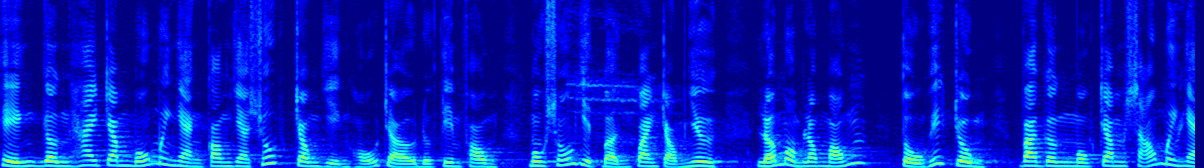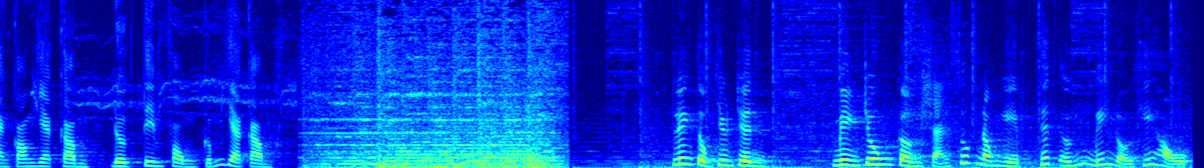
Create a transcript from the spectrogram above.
Hiện gần 240.000 con gia súc trong diện hỗ trợ được tiêm phòng một số dịch bệnh quan trọng như lở mồm long móng, tụ huyết trùng và gần 160.000 con gia cầm được tiêm phòng cúm gia cầm. Liên tục chương trình, miền Trung cần sản xuất nông nghiệp thích ứng biến đổi khí hậu.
